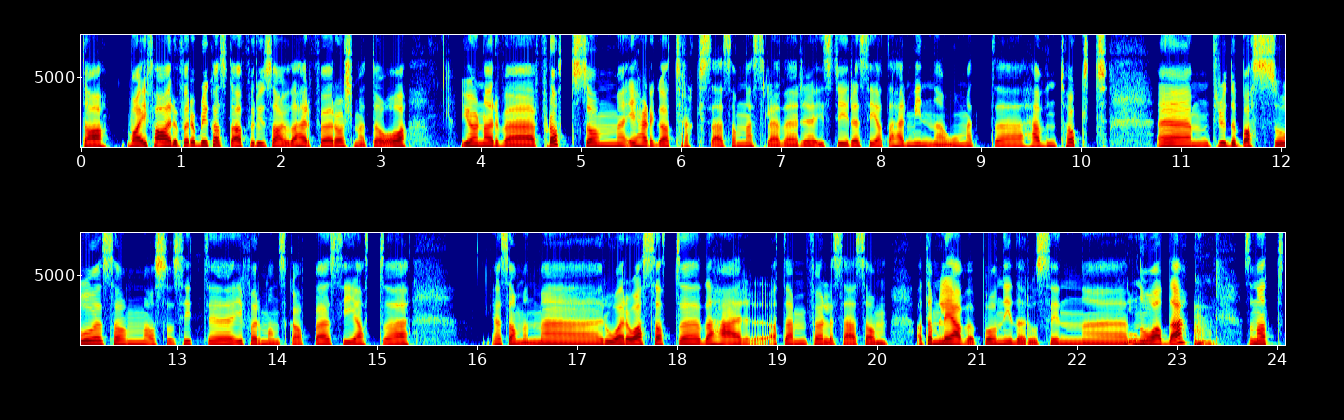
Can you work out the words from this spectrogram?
da var i fare for å bli kasta, for hun sa jo det her før årsmøtet. og Jørn Arve Flått, som i helga trakk seg som nestleder i styret, sier at det her minner om et uh, hevntokt. Um, Trude Basso, som også sitter i formannskapet, sier at uh, sammen med Roar Aas at, det her, at de føler seg som At de lever på Nidaros sin uh, nåde. Sånn at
